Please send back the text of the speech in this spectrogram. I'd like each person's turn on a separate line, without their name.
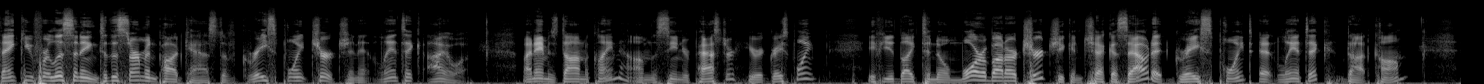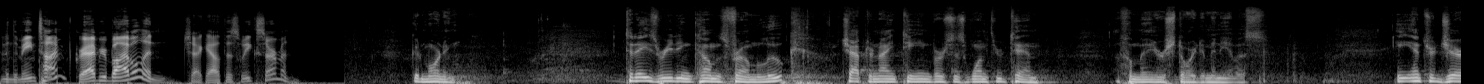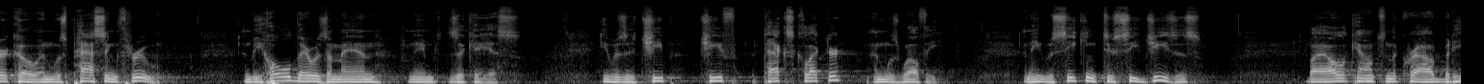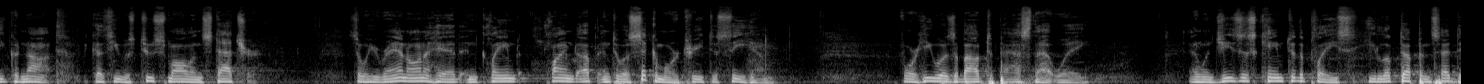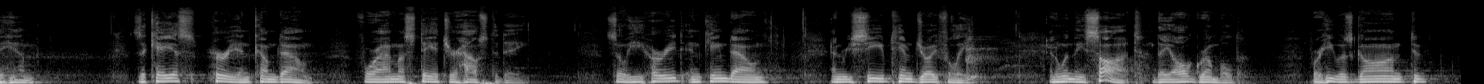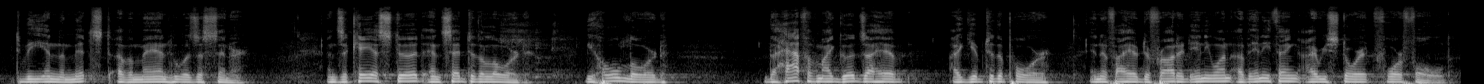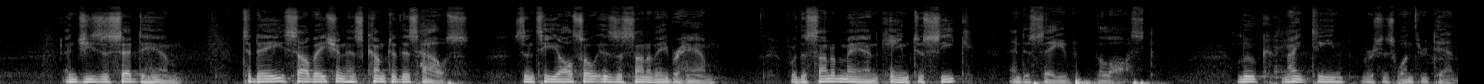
Thank you for listening to the sermon podcast of Grace Point Church in Atlantic, Iowa. My name is Don McLean. I'm the senior pastor here at Grace Point. If you'd like to know more about our church, you can check us out at gracepointatlantic.com. And in the meantime, grab your Bible and check out this week's sermon.
Good morning. Today's reading comes from Luke chapter 19, verses 1 through 10, a familiar story to many of us. He entered Jericho and was passing through, and behold, there was a man named Zacchaeus. He was a chief, chief tax collector and was wealthy, and he was seeking to see Jesus by all accounts in the crowd, but he could not because he was too small in stature. So he ran on ahead and claimed, climbed up into a sycamore tree to see him, for he was about to pass that way. And when Jesus came to the place, he looked up and said to him, Zacchaeus, hurry and come down, for I must stay at your house today. So he hurried and came down and received him joyfully. And when they saw it, they all grumbled, for he was gone to, to be in the midst of a man who was a sinner. And Zacchaeus stood and said to the Lord, Behold, Lord, the half of my goods I have I give to the poor, and if I have defrauded anyone of anything, I restore it fourfold. And Jesus said to him, Today salvation has come to this house, since he also is the son of Abraham. For the Son of Man came to seek and to save the lost. Luke 19, verses 1 through 10.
